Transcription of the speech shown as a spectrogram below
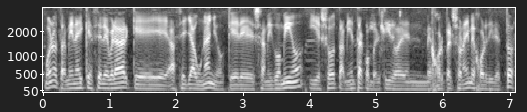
Bueno, también hay que celebrar que hace ya un año que eres amigo mío y eso también te ha convertido en mejor persona y mejor director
